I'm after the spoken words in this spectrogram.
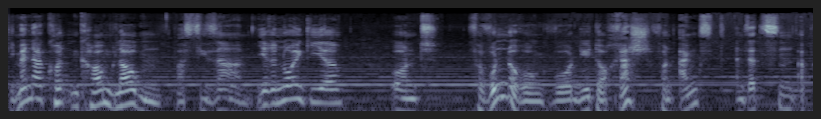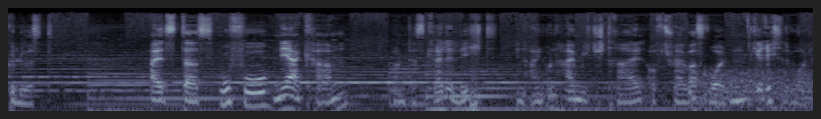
Die Männer konnten kaum glauben, was sie sahen. Ihre Neugier und Verwunderung wurden jedoch rasch von Angst, Entsetzen abgelöst. Als das UFO näher kam und das grelle Licht in einen unheimlichen Strahl auf Travers Walton gerichtet wurde.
